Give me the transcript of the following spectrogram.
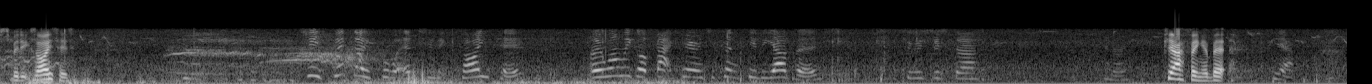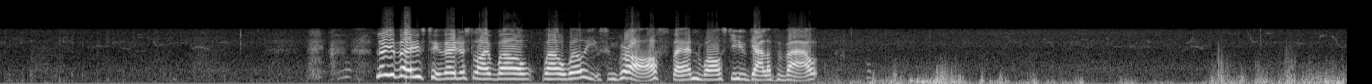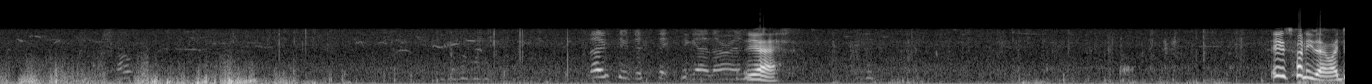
just a bit excited. She's good though for when she's excited. I mean, when we got back here and she couldn't see the others, she was just, uh, you know, Piaffing a bit. yeah. Look at those two, they're just like, well, well, we'll eat some grass then whilst you gallop about. Those two just stick together and Yes. It's funny though, I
